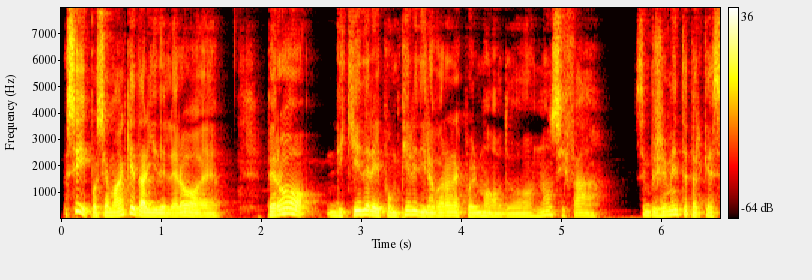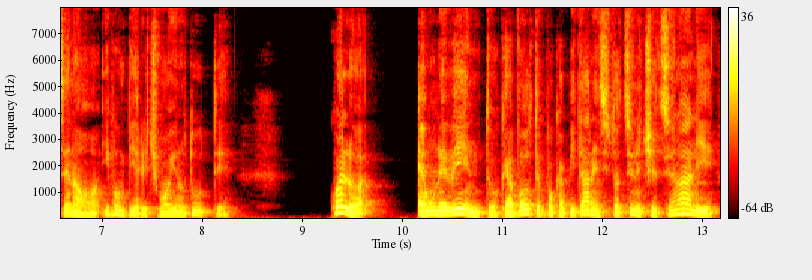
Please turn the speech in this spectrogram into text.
Sì, possiamo anche dargli dell'eroe, però di chiedere ai pompieri di lavorare a quel modo non si fa, semplicemente perché se no i pompieri ci muoiono tutti. Quello è un evento che a volte può capitare in situazioni eccezionali,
